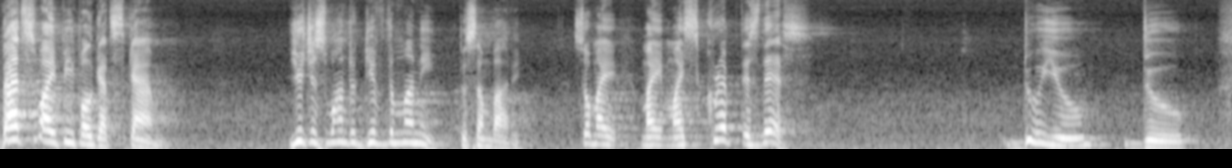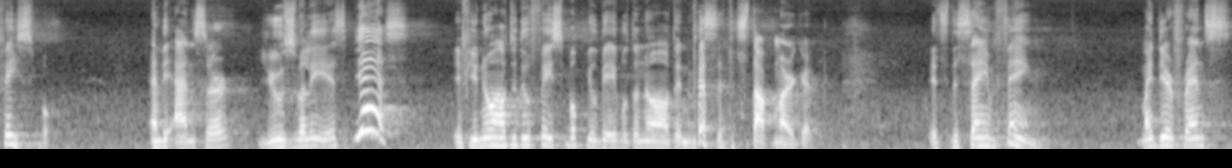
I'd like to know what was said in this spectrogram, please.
That's why people get scammed. You just want to give the money to somebody. So my, my, my script is this. Do you do Facebook? And the answer usually is yes. If you know how to do Facebook, you'll be able to know how to invest in the stock market. It's the same thing. My dear friends,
